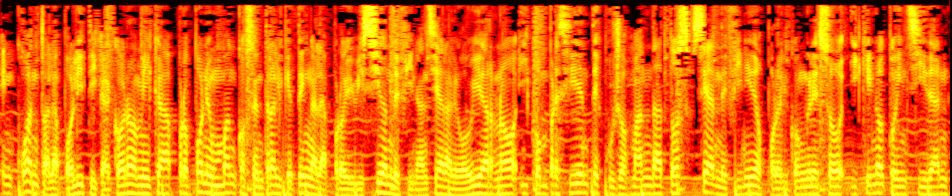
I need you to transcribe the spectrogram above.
En cuanto a la política económica, propone un banco central que tenga la prohibición de financiar al gobierno y con presidentes cuyos mandatos sean definidos por el Congreso y que no coincidan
